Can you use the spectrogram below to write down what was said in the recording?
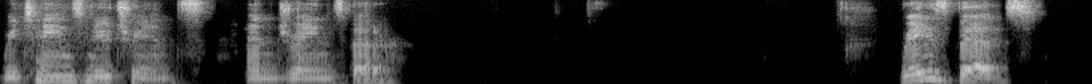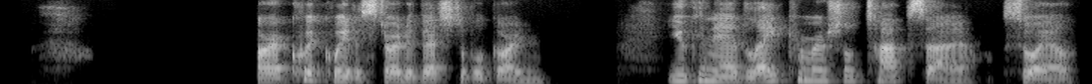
retains nutrients and drains better. Raised beds are a quick way to start a vegetable garden. You can add light commercial topsoil soil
